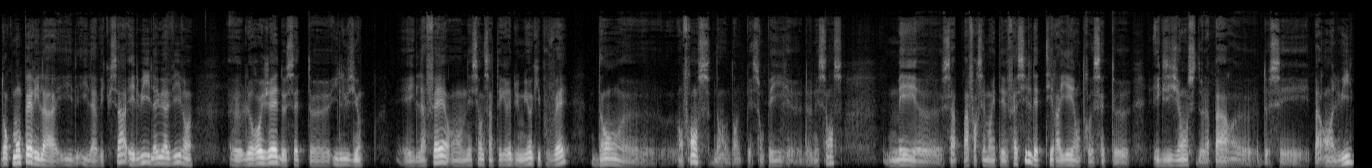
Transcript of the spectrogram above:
Donc mon père, il a, il, a vécu ça, et lui, il a eu à vivre euh, le rejet de cette euh, illusion. Et il l'a fait en essayant de s'intégrer du mieux qu'il pouvait dans, euh, en France, dans, son pays de naissance. Mais ça n'a pas forcément été facile d'être tiraillé entre cette exigence de la part de ses parents à lui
